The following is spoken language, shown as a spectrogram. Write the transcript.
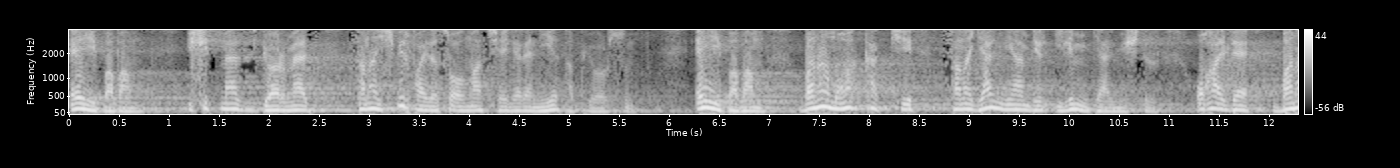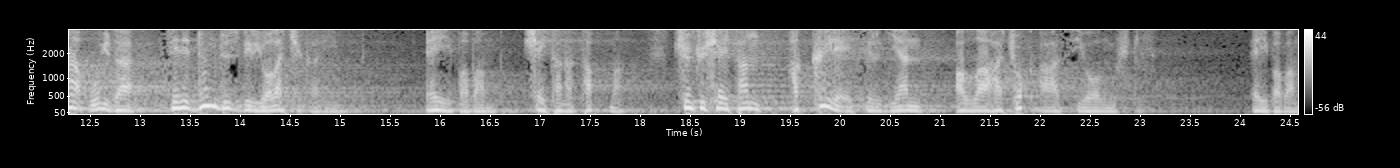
Ey babam işitmez görmez sana hiçbir faydası olmaz şeylere niye tapıyorsun? Ey babam bana muhakkak ki sana gelmeyen bir ilim gelmiştir. O halde bana uy da seni dümdüz bir yola çıkarayım. Ey babam şeytana tapma. Çünkü şeytan hakkıyla esirgiyen Allah'a çok asi olmuştur. Ey babam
